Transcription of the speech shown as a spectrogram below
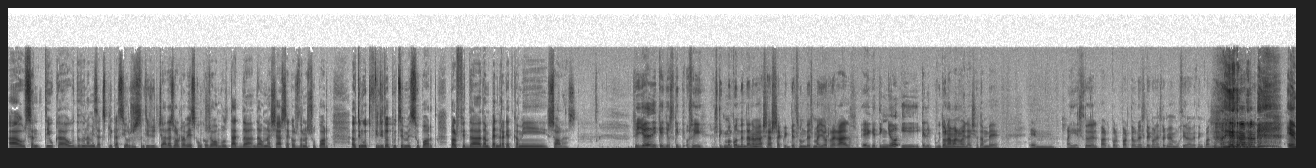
uh, us sentiu que heu de donar més explicacions? Us sentiu jutjades o al revés, com que us heu envoltat d'una xarxa que us dona suport, heu tingut fins i tot potser més suport pel fet d'emprendre de, aquest camí soles? Sí, jo he de dir que jo estic, o sigui, estic molt contenta de la meva xarxa, crec que és un dels majors regals eh, que tinc jo i, i que li puc donar a Manuel, això també Eh, ay, esto del par por parto con este, con esto que me emociona de vez en cuando. eh,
